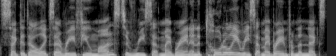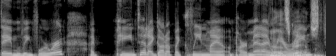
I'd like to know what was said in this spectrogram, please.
psychedelics every few months to reset my brain and it totally reset my brain from the next day moving forward. I painted, I got up, I cleaned my apartment, I Oh, rearranged.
